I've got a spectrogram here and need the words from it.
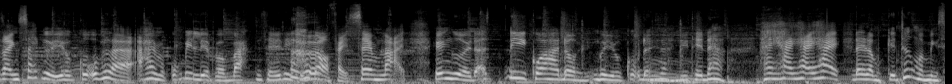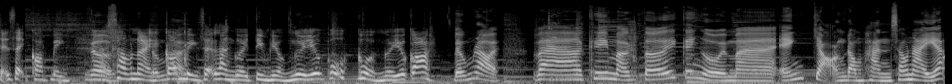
danh sách người yêu cũ là ai mà cũng bị liệt vào bạc như thế thì chứng tỏ phải xem lại cái người đã đi qua đời người yêu cũ đấy là Ừ. như thế nào hay hay hay hay. Đây là một kiến thức mà mình sẽ dạy con mình. Ừ, sau này con rồi. mình sẽ là người tìm hiểu người yêu cũ của người yêu con. Đúng rồi. Và khi mà tới cái người mà én chọn đồng hành sau này á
